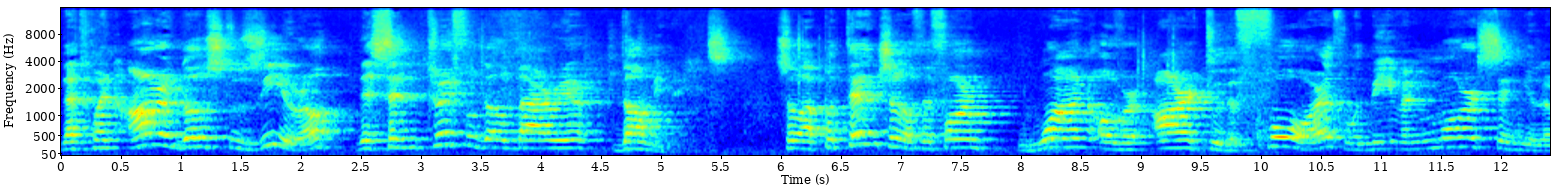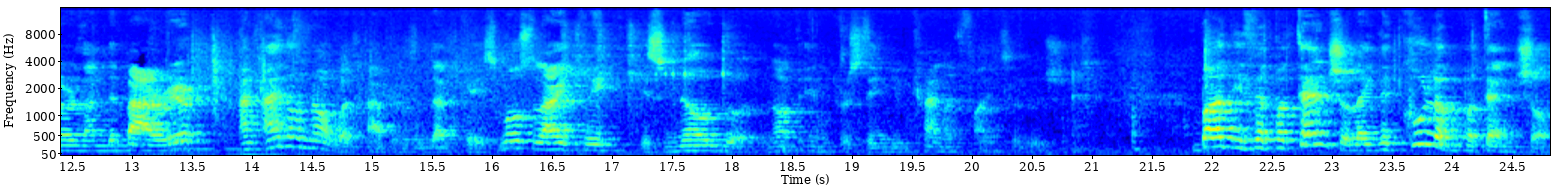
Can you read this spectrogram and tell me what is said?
that when r goes to zero, the centrifugal barrier dominates. So a potential of the form 1 over r to the fourth would be even more singular than the barrier. And I don't know what happens in that case. Most likely it's no good, not interesting. You cannot find solutions. But if the potential, like the Coulomb potential,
